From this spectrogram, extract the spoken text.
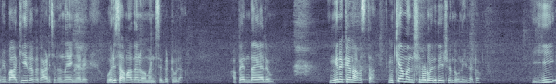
വിഭാഗീയതൊക്കെ കാണിച്ചു നിന്ന് കഴിഞ്ഞാൽ ഒരു സമാധാനവും ആ മനസ്സിൽ കിട്ടൂല. അപ്പോൾ എന്തായാലും ഇങ്ങനെയൊക്കെയാണ് അവസ്ഥ. എനിക്ക് ആ മനുഷ്യനോട് ഒരു ദേഷ്യവും തോന്നിയില്ല കേട്ടോ. ഈ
